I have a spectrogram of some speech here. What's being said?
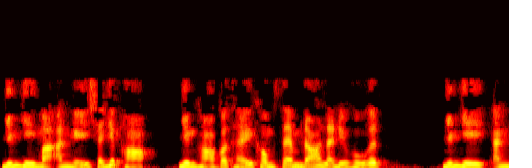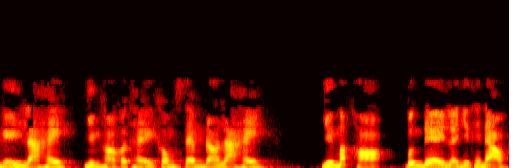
Những gì mà anh nghĩ sẽ giúp họ, nhưng họ có thể không xem đó là điều hữu ích. Những gì anh nghĩ là hay, nhưng họ có thể không xem đó là hay. Dưới mắt họ, vấn đề là như thế nào?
